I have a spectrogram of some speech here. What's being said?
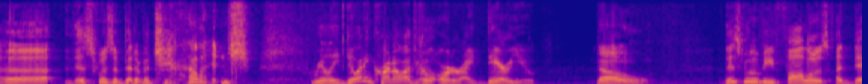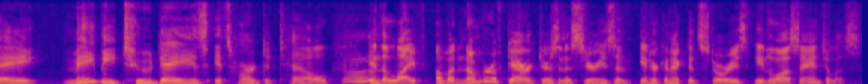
Uh, this was a bit of a challenge. Really? Do it in chronological order, I dare you. No, this movie follows a day, maybe two days. It's hard to tell mm-hmm. in the life of a number of characters in a series of interconnected stories in Los Angeles.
